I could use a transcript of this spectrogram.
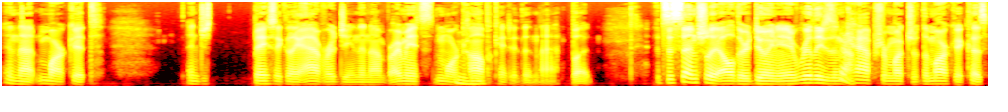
in that market and just basically averaging the number. I mean, it's more Mhm. complicated than that, but it's essentially all they're doing, and it really doesn't Yeah. capture much of the market because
